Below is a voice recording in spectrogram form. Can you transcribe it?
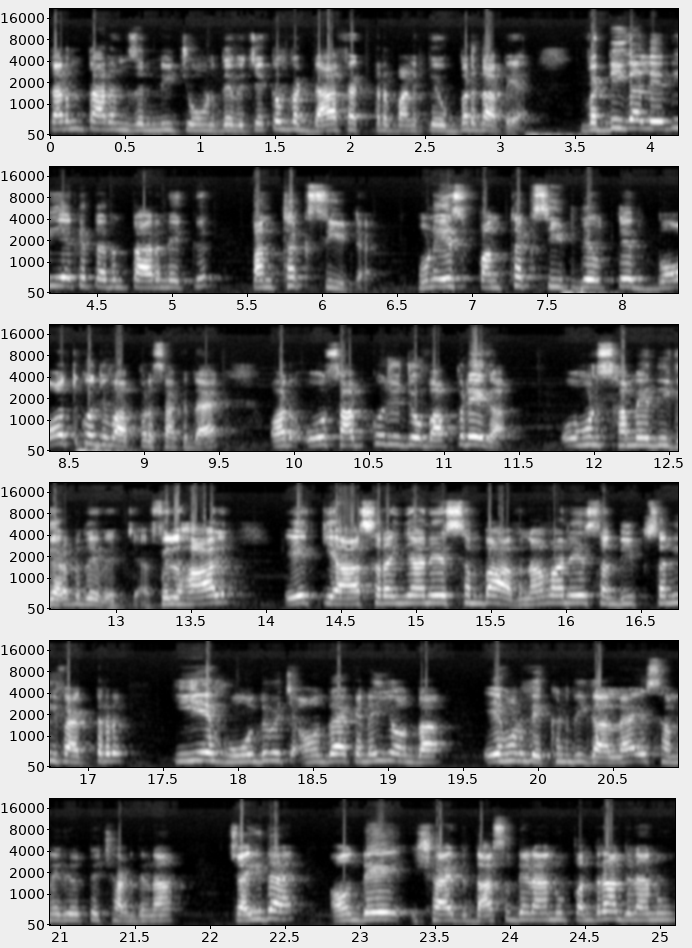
ਤਰਨਤਾਰਨ ਜ਼ਿਮਨੀ ਚੋਣ ਦੇ ਵਿੱਚ ਇੱਕ ਵੱਡਾ ਫੈਕਟਰ ਬਣ ਕੇ ਉੱਭਰਦਾ ਪਿਆ ਵੱਡੀ ਗੱਲ ਇਹ ਵੀ ਹੈ ਕਿ ਤਰਨਤਾਰਨ ਇੱਕ ਪੰਥਕ ਸੀਟ ਹੈ। ਹੁਣ ਇਸ ਪੰਥਕ ਸੀਟ ਦੇ ਉੱਤੇ ਬਹੁਤ ਕੁਝ ਵਾਪਰ ਸਕਦਾ ਹੈ ਔਰ ਉਹ ਸਭ ਕੁਝ ਜੋ ਵਾਪਰੇਗਾ, ਉਹ ਹੁਣ ਸਮੇਂ ਦੀ ਗਰਭ ਦੇ ਵਿੱਚ ਹੈ। ਫਿਲਹਾਲ ਇਹ ਕਿਆਸ ਰਹੀਆਂ ਨੇ, ਸੰਭਾਵਨਾਵਾਂ ਨੇ, ਸੰਦੀਪ ਸਨੀ ਫੈਕਟਰ ਕੀ ਇਹ ਹੋਂਦ ਵਿੱਚ ਆਉਂਦਾ ਕਿ ਨਹੀਂ ਆਉਂਦਾ, ਇਹ ਹੁਣ ਵੇਖਣ ਦੀ ਗੱਲ ਹੈ। ਇਹ ਸਮੇਂ ਦੇ ਉੱਤੇ ਛੱਡ ਦੇਣਾ ਚਾਹੀਦਾ ਆਉਂਦੇ ਸ਼ਾਇਦ 10 ਦਿਨਾਂ ਨੂੰ 15 ਦਿਨਾਂ ਨੂੰ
